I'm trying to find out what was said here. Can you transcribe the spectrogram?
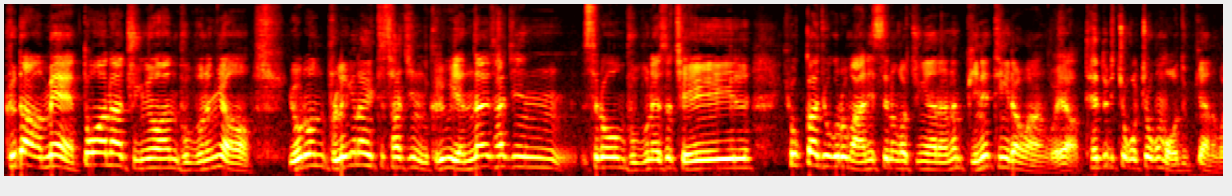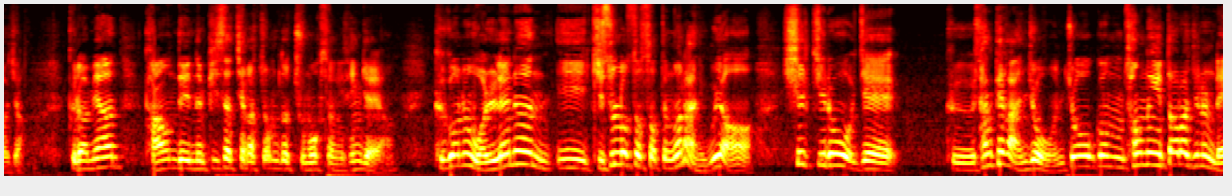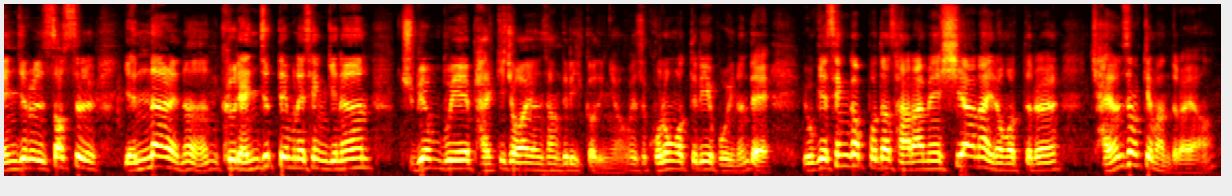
그 다음에 또 하나 중요한 부분은요. 요런 블랙앤화이트 사진 그리고 옛날 사진스러운 부분에서 제일 효과적으로 많이 쓰는 것 중에 하나는 비네팅이라고 하는 거예요. 테두리 쪽을 조금 어둡게 하는 거죠. 그러면 가운데 있는 피사체가 좀 더 주목성이 생겨요. 그거는 원래는 이 기술로서 썼던 건 아니고요. 실제로 이제 그 상태가 안 좋은 조금 성능이 떨어지는 렌즈를 썼을 옛날에는 그 렌즈 때문에 생기는 주변부의 밝기 저하 현상들이 있거든요. 그래서 그런 것들이 보이는데 이게 생각보다 사람의 시야나 이런 것들을 자연스럽게 만들어요.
